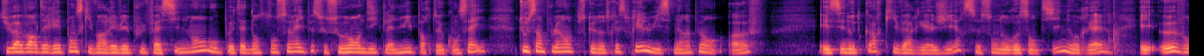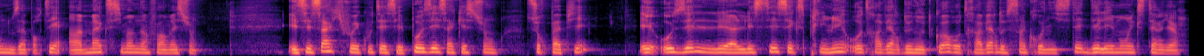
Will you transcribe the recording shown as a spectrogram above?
Tu vas avoir des réponses qui vont arriver plus facilement ou peut-être dans ton sommeil, parce que souvent on dit que la nuit porte conseil, tout simplement parce que notre esprit, lui, se met un peu en off, et c'est notre corps qui va réagir, ce sont nos ressentis, nos rêves, et eux vont nous apporter un maximum d'informations. Et c'est ça qu'il faut écouter, c'est poser sa question sur papier et oser la laisser s'exprimer au travers de notre corps, au travers de synchronicité d'éléments extérieurs.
